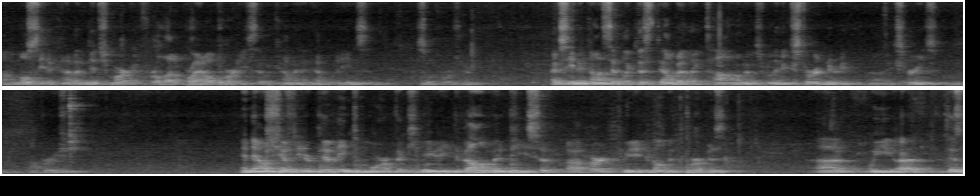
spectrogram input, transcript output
um, mostly a kind of a niche market for a lot of bridal parties that would come in and have weddings and so forth. And I've seen a concept like this down by Lake Tahoe, and it was really an extraordinary uh, experience operation. And now shifting or pivoting to more of the community development piece of uh, our community development departments. Uh, we, uh, this,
